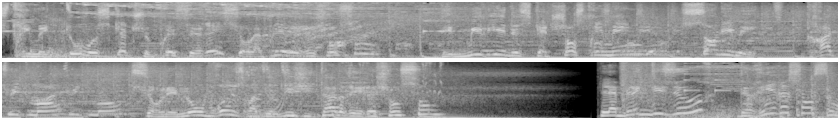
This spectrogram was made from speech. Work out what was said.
Streamez tous vos sketchs préférés sur la Rire et Chanson. Des milliers de sketchs en streaming, sans limite, gratuitement, gratuitement sur les nombreuses radios digitales Rire et Chanson. La blague du jour de Rire et Chanson.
